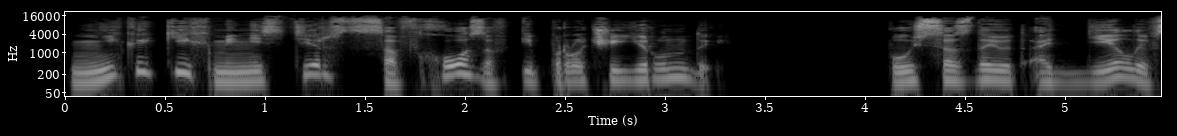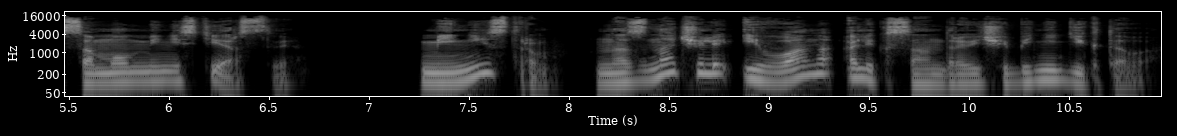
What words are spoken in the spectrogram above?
Никаких министерств, совхозов и прочей ерунды. Пусть создают отделы в самом министерстве. Министром назначили Ивана Александровича Бенедиктова.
